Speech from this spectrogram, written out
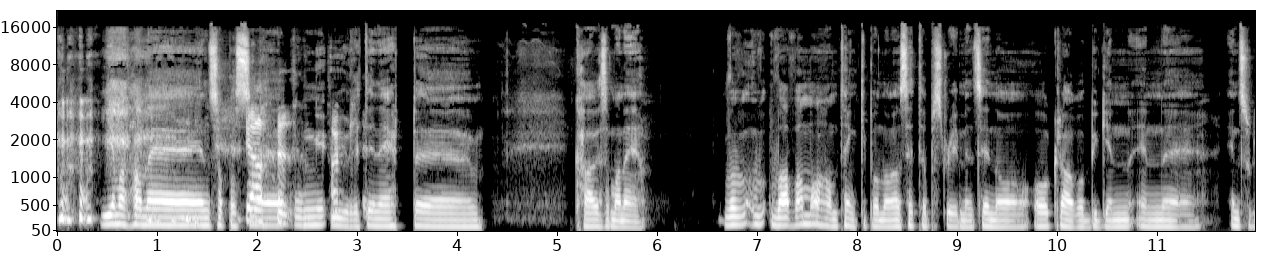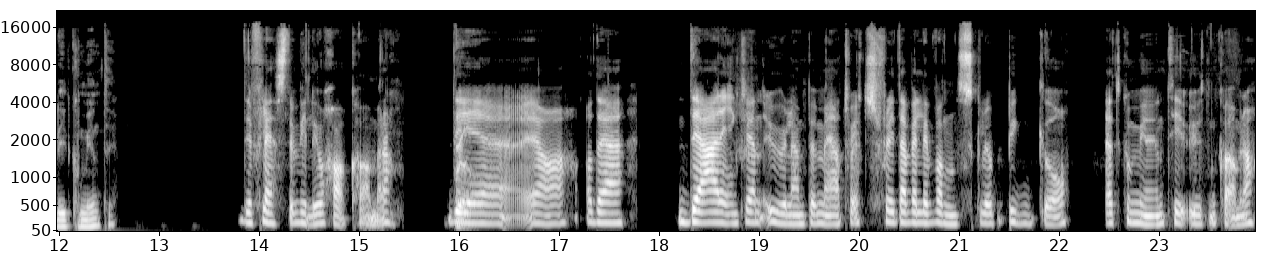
I og med at han er en såpass Ja, eh, ung, urutinert uh, kar som han er. Hva, hva, må han tenke på når han setter opp streamen sin og, og klarer å bygge en, en, eh, en solid community? De fleste vil jo ha kamera. De, ja, og det, det er egentlig en ulempe med Twitch, fordi det er veldig vanskelig å bygge opp et community uten kamera.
